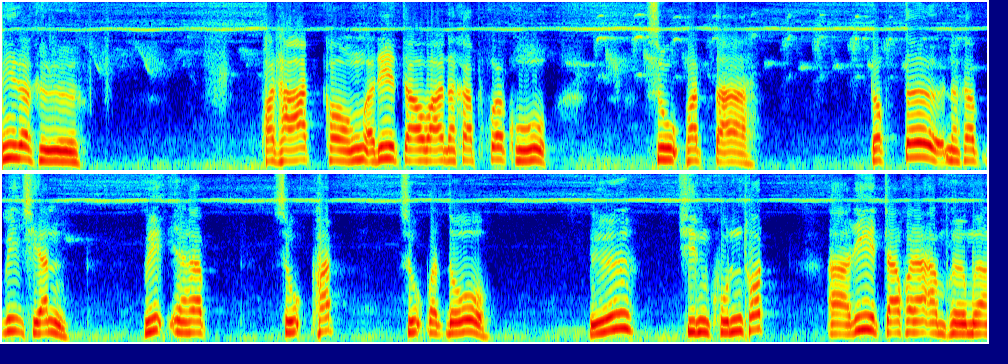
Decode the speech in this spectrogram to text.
นี่ก็คือ ระธาตุของอดีตเจ้าวาสนะครับพระครูสุพัตตาด็อกเตอร์นะครับ วิเชียนวินะครับ สุพัฒสุปโตหรือชินขุนทศอาดีตเจ้าคณะอำเภอเมือง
